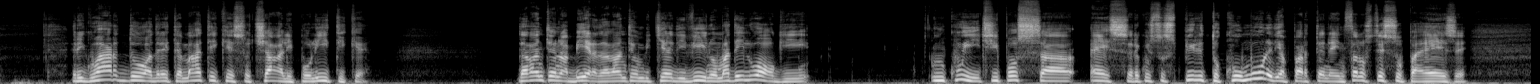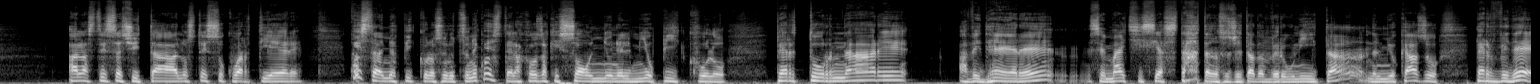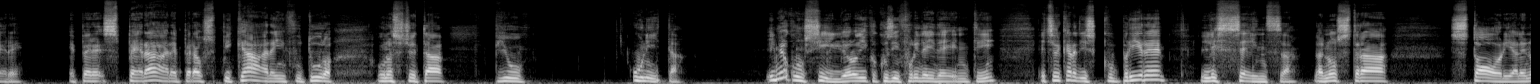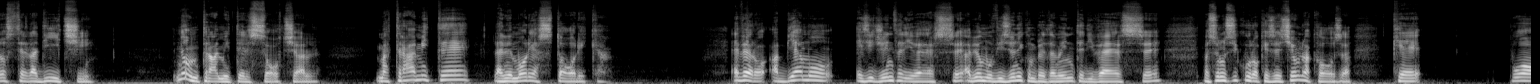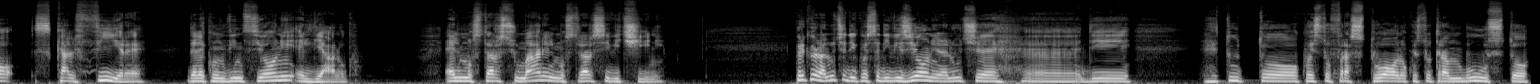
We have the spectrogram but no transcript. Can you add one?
riguardo a delle tematiche sociali, politiche, davanti a una birra, davanti a un bicchiere di vino, ma dei luoghi in cui ci possa essere questo spirito comune di appartenenza allo stesso paese, alla stessa città, allo stesso quartiere. Questa è la mia piccola soluzione, questa è la cosa che sogno nel mio piccolo per tornare a vedere, se mai ci sia stata una società davvero unita, nel mio caso per vedere e per sperare, per auspicare in futuro una società più unita. Il mio consiglio, lo dico così fuori dai denti, è cercare di scoprire l'essenza, la nostra storia, le nostre radici, non tramite il social, ma tramite la memoria storica. È vero, abbiamo esigenze diverse, abbiamo visioni completamente diverse, ma sono sicuro che se c'è una cosa che può scalfire delle convinzioni è il dialogo, è il mostrarsi umani, il mostrarsi vicini. Per cui alla luce di queste divisioni, alla luce eh, di eh, tutto questo frastuono, questo trambusto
